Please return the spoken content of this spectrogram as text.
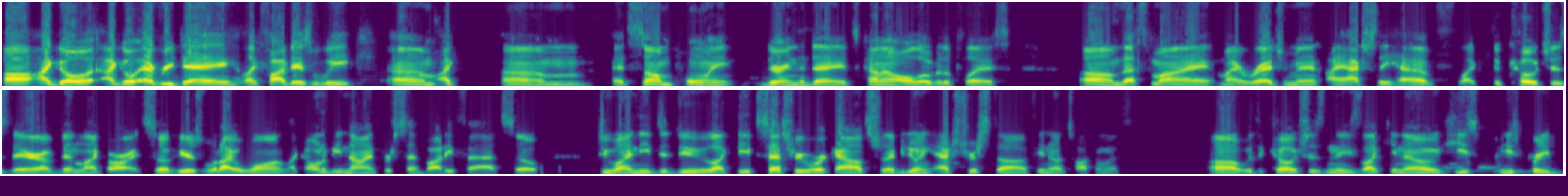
Uh, I go. I go every day, like five days a week. Um, I um, at some point during the day, it's kind of all over the place. Um, that's my my regiment. I actually have like the coaches there. I've been like, all right, so here's what I want. Like, I want to be nine percent body fat. So, do I need to do like the accessory workouts? Should I be doing extra stuff? You know, talking with uh, with the coaches, and he's like, you know, he's he's pretty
